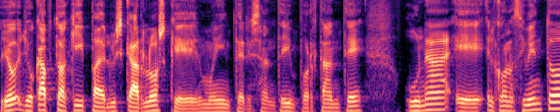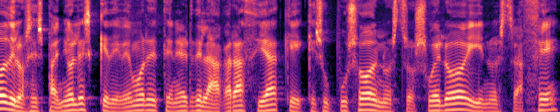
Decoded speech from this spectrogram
Yo, yo, capto aquí, Padre Luis Carlos, que es muy interesante e importante, una, eh, el conocimiento de los españoles que debemos de tener de la gracia que, que supuso en nuestro suelo y nuestra fe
